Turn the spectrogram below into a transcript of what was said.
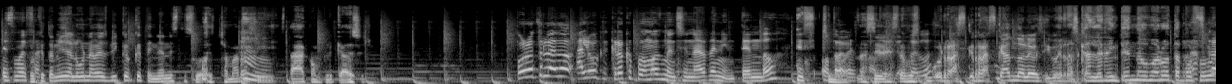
Es muy Porque también alguna vez vi creo que tenían este chamarras y estaba complicado show. Por otro lado, algo que creo que podemos mencionar de Nintendo es otra vez. Así estamos rascándole, digo, rascale a Nintendo, Marota, por favor.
